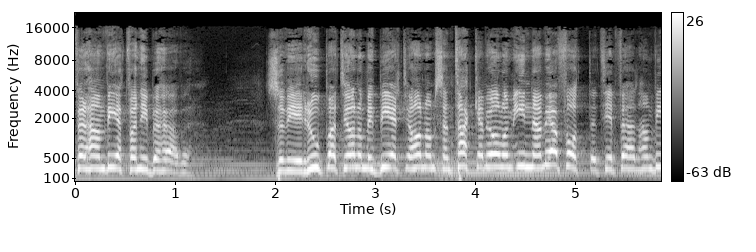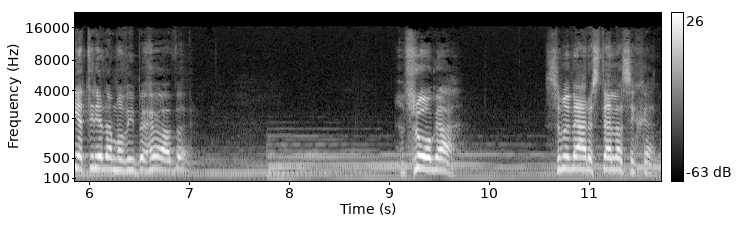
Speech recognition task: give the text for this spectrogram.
för han vet vad ni behöver. Så vi ropar till honom, vi ber till honom, sen tackar vi honom innan vi har fått det, för han vet redan vad vi behöver. En fråga som är värd att ställa sig själv.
